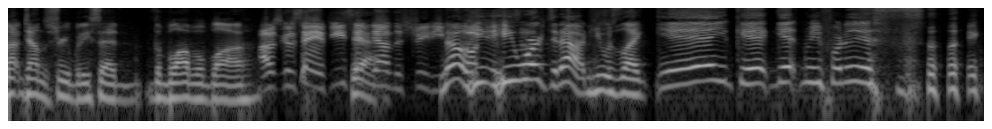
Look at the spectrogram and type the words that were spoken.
not down the street, but he said the blah blah blah. I was gonna say if he said Yeah. down the street, he no, he, he worked it out. and He was like, "Yeah, you can't get me for this." like,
